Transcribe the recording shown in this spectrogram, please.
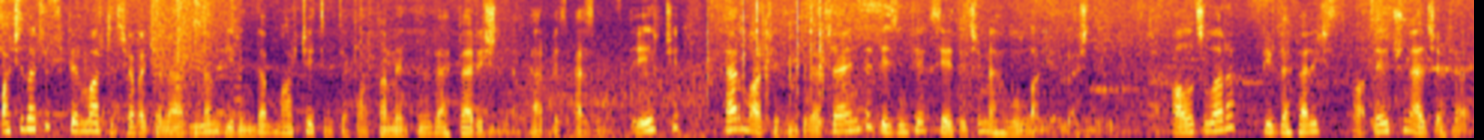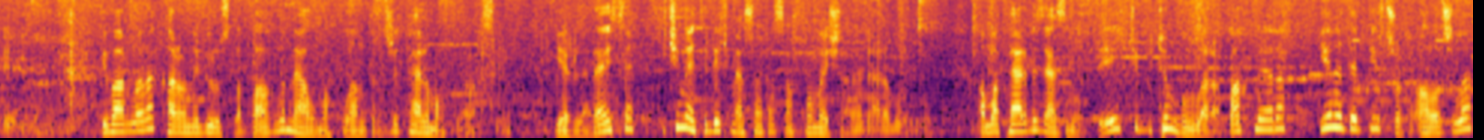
Bakıdakı supermarket şəbəkələrindən birində marketinq departamentinin rəhbəri işləyən Pərviz Əzimov deyir ki, hər marketin girəcəyində dezinfeksiya edici məhlullar yerləşdirilir. Alıcılara bir dəfəlik istifadə üçün əlcəklər verilir. Divarlara koronavirusla bağlı məlumatlandırıcı təlimatlar asılıb. Yerlərə isə 2 metrlik məsafə saxlama işarələri vurulub. Amma Pərviz Əzimov deyir ki, bütün bunlara baxmayaraq yenə də bir çox alıcılar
